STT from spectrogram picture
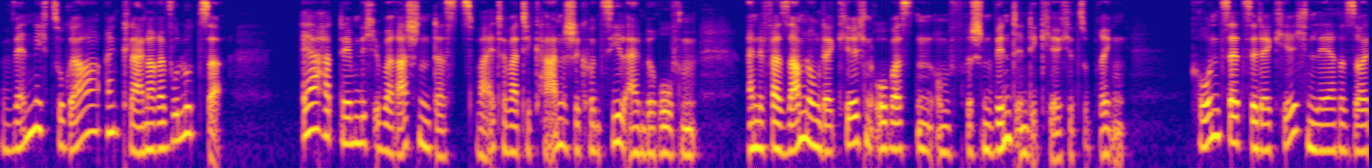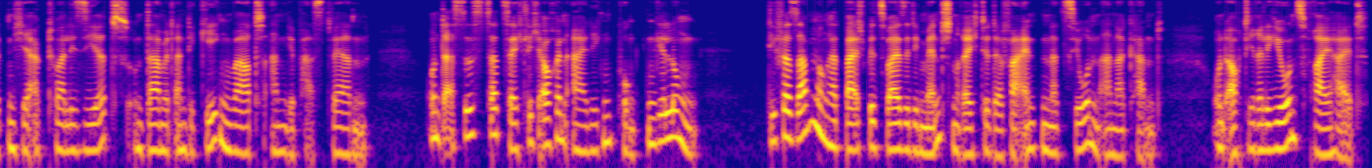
wenn nicht sogar ein kleiner Revoluzer. Er hat nämlich überraschend das Zweite Vatikanische Konzil einberufen, eine Versammlung der Kirchenobersten, um frischen Wind in die Kirche zu bringen – Grundsätze der Kirchenlehre sollten hier aktualisiert und damit an die Gegenwart angepasst werden. Und das ist tatsächlich auch in einigen Punkten gelungen. Die Versammlung hat beispielsweise die Menschenrechte der Vereinten Nationen anerkannt und auch die Religionsfreiheit.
